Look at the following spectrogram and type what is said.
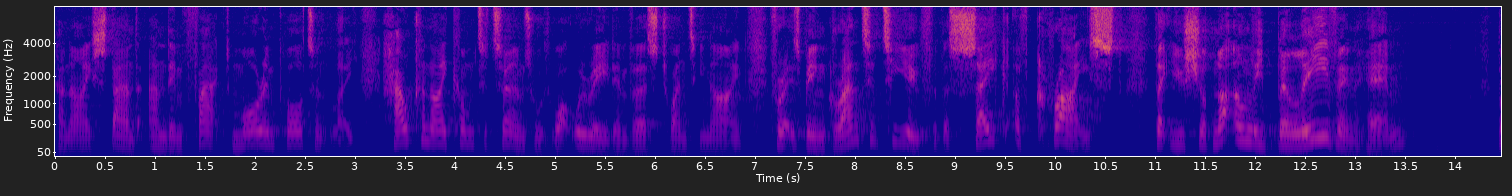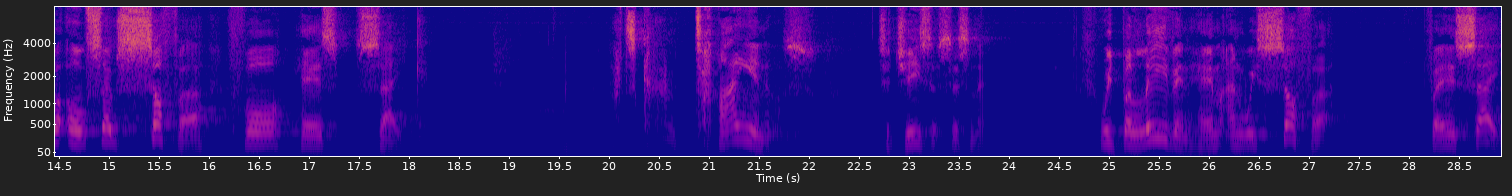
can I stand? And in fact, more importantly, how can I come to terms with what we read in verse 29? For it has been granted to you for the sake of Christ that you should not only believe in him, but also suffer for his sake. That's kind of tying us to Jesus, isn't it? We believe in him and we suffer for his sake.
